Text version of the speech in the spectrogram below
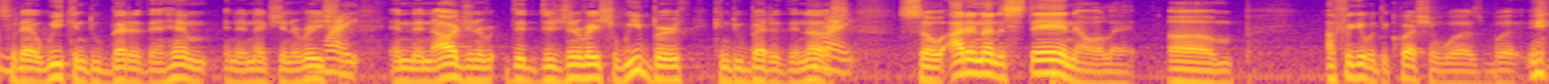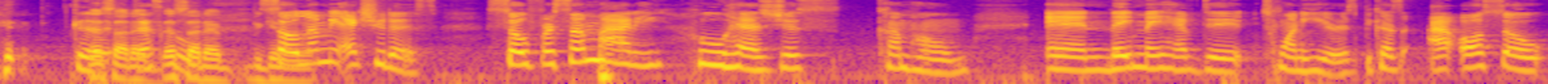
so that we can do better than him in the next generation, Right. and then our gener- the, the generation we birth can do better than us. Right. So I didn't understand all that. Um, I forget what the question was, but Good. that's how that that's, cool. how that began. So let me ask you this: so for somebody who has just come home and they may have did 20 years, because I also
